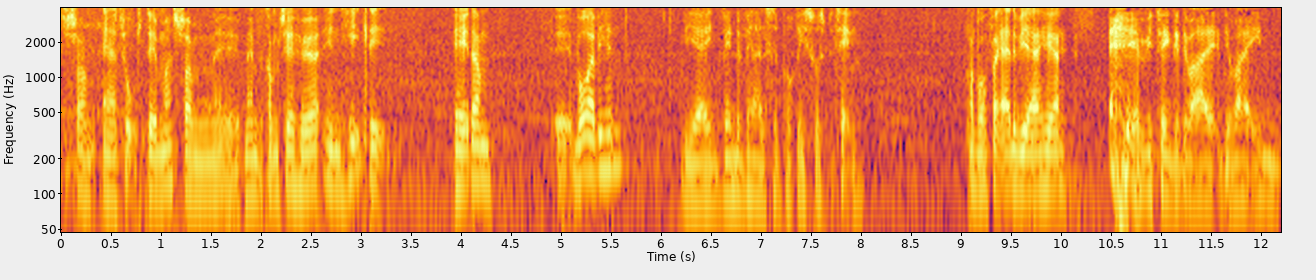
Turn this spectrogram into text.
som er to stemmer, som øh, man vil komme til at høre en hel del. Adam, øh, hvor er vi henne? Vi er i et venteværelse på Rigshospitalet. Og hvorfor er det, vi er her? ja, vi tænkte, det var, det var en,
